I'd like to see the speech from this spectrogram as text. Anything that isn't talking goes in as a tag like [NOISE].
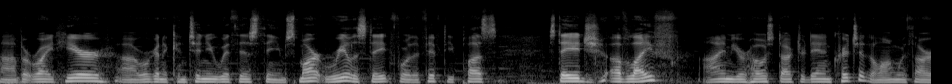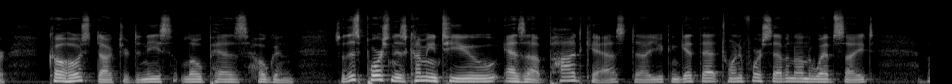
Uh, but right here, uh, we're going to continue with this theme Smart Real Estate for the 50 Plus Stage of Life. I'm your host, Dr. Dan Critchett, along with our co host, Dr. Denise Lopez Hogan. So, this portion is coming to you as a podcast. Uh, you can get that 24 7 on the website.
